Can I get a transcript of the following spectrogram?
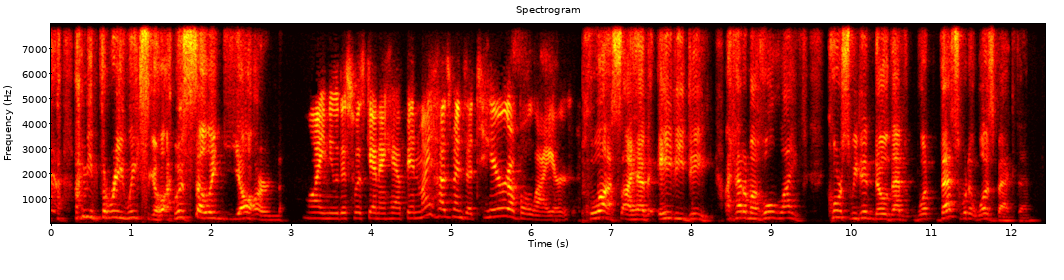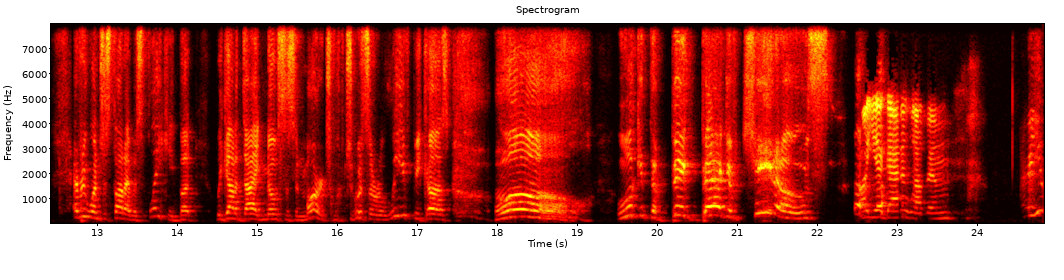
I mean, three weeks ago, I was selling yarn. Well, I knew this was gonna happen. My husband's a terrible liar. Plus, I have ADD. I've had it my whole life. Of course, we didn't know that what that's what it was back then. Everyone just thought I was flaky, but we got a diagnosis in March, which was a relief because, oh, look at the big bag of Cheetos. Oh, you gotta love him. Are you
